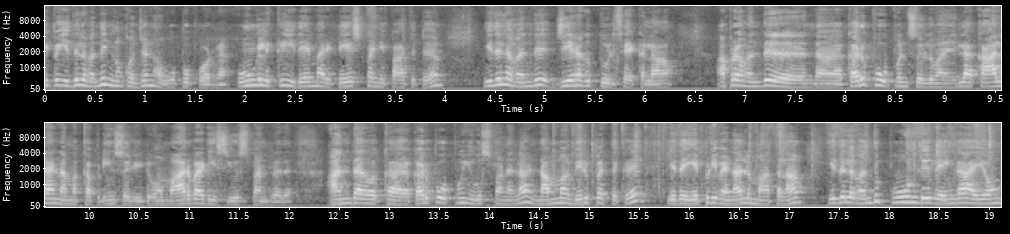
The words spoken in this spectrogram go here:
இப்போ இதில் வந்து இன்னும் கொஞ்சம் நான் உப்பு போடுறேன். உங்களுக்கு இதே மாதிரி டேஸ்ட் பண்ணி பார்த்துட்டு இதில் வந்து ஜீரகத்தூள் சேர்க்கலாம். அப்புறம் வந்து இந்த கருப்பு உப்புன்னு சொல்லுவேன் இல்லை காலா நமக்கு அப்படின்னு சொல்லிட்டுவோம் மார்வாடிஸ் யூஸ் பண்ணுறது அந்த க கருப்பு உப்பும் யூஸ் பண்ணலாம். நம்ம விருப்பத்துக்கு இதை எப்படி வேணாலும் மாற்றலாம் இதில் வந்து பூண்டு வெங்காயம்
